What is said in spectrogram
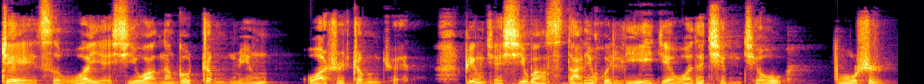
这次，我也希望能够证明。我是正确的，并且希望斯大林会理解我的请求，不是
